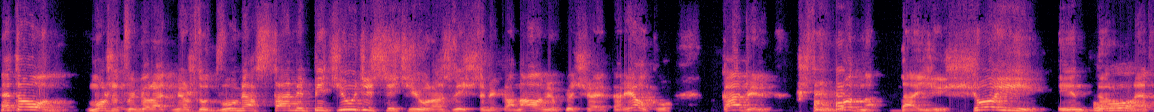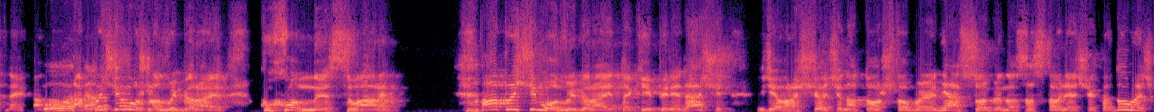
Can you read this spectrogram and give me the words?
Это он может выбирать между двумя стами пятьюдесятью различными каналами, включая тарелку, кабель, что угодно, да еще и интернетные каналы. А почему же он выбирает кухонные свары, а почему он выбирает такие передачи, где в расчете на то, чтобы не особенно заставлять человека думать,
